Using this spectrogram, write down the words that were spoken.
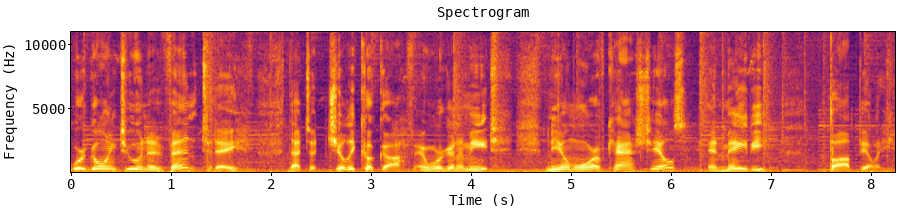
we're going to an event today that's a chili cook-off, and we're gonna meet Neil Moore of Cache Tales and maybe Bob Billy.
